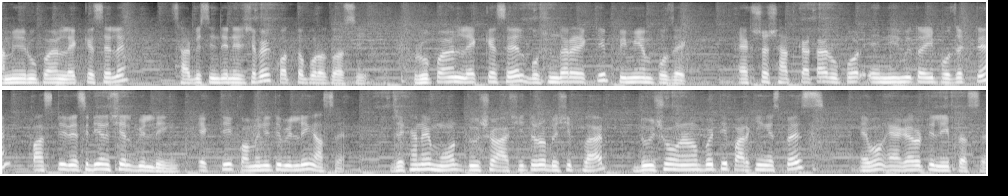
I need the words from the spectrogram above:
আমি রূপায়ণ লেক ক্যাসেলে সার্ভিস ইঞ্জিনিয়ার হিসেবে কর্তব্যরত আছি। রূপায়ণ লেক ক্যাসেল বসুন্ধরার একটি প্রিমিয়াম প্রজেক্ট। একশো সাত কাটার উপর এই নির্মিত এই প্রজেক্টে পাঁচটি রেসিডেন্সিয়াল বিল্ডিং একটি কমিউনিটি বিল্ডিং আছে, যেখানে মোট দুইশো আশিটিরও বেশি ফ্ল্যাট দুইশো পার্কিং স্পেস এবং এগারোটি লিফট আছে।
